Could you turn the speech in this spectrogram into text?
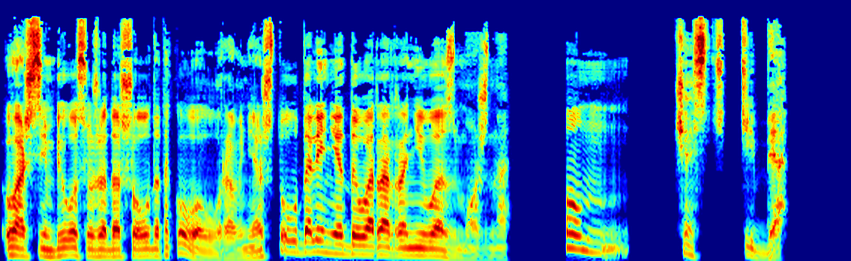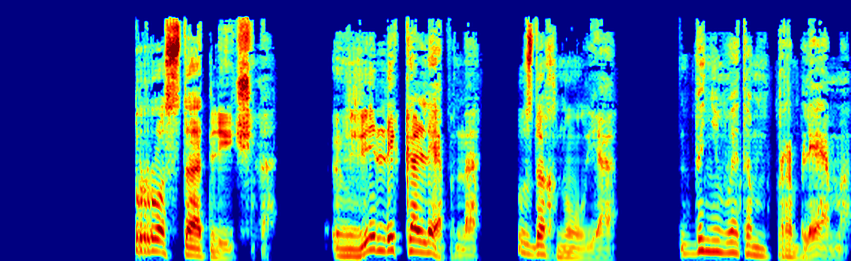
Ваш симбиоз уже дошел до такого уровня, что удаление Деварара невозможно. Он часть тебя. Просто отлично. «Великолепно!» — вздохнул я. «Да не в этом проблема.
